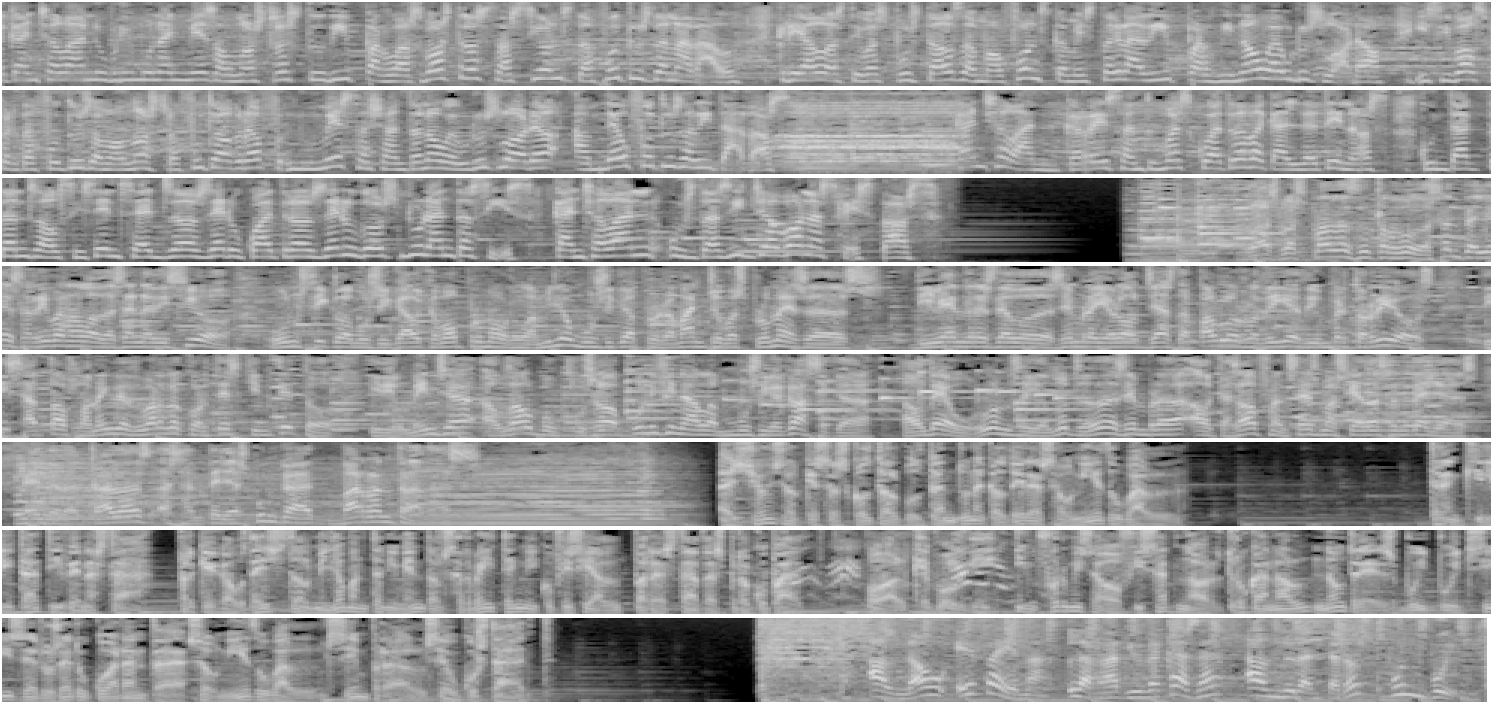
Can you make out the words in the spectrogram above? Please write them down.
A Can Xalant obrim un any més el nostre estudi per les vostres sessions de fotos de Nadal. Crea les teves postals amb el fons que més t'agradi per 19 euros l'hora. I si vols fer-te fotos amb el nostre fotògraf, només 69 euros l'hora amb 10 fotos editades. Can Xalant, carrer Sant Tomàs 4 de Call d'Atenes. Contacta'ns al 616 04 02 96. Can Xalant us desitja bones festes. Les vesprades de tardor de Centelles arriben a la desena edició, un cicle musical que vol promoure la millor música programant joves promeses. Divendres 10 de desembre hi haurà el jazz de Pablo Rodríguez i Humberto Ríos, dissabte el flamenc d'Eduardo Cortés Quinteto i diumenge Eudalbuc posarà el punt i final amb música clàssica. El 10, l'11 i el 12 de desembre al casal Francesc Macià de Centelles. Venda d'entrades a centelles.cat barra entrades. Això és el que s'escolta al voltant d'una caldera saunia d'Oval tranquil·litat i benestar, perquè gaudeix del millor manteniment del servei tècnic oficial per estar despreocupat. O el que vulgui. Informis a Oficiat Nord trucant al 938860040. Saunier Duval, sempre al seu costat. El nou FM, la ràdio de casa, al 92.8.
